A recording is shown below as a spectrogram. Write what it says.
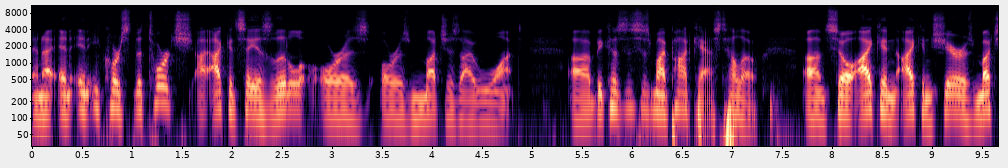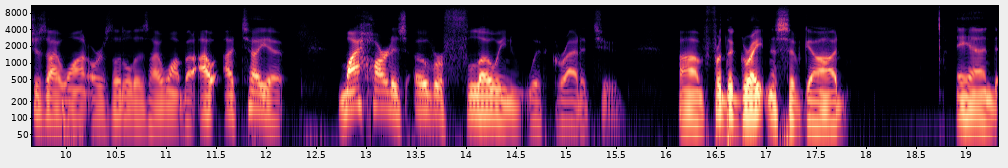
and I, and, and of course the torch I, I, could say as little or as or as much as I want, uh, because this is my podcast. Hello, um, so I can I can share as much as I want or as little as I want. But I, I tell you, my heart is overflowing with gratitude um, for the greatness of God, and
